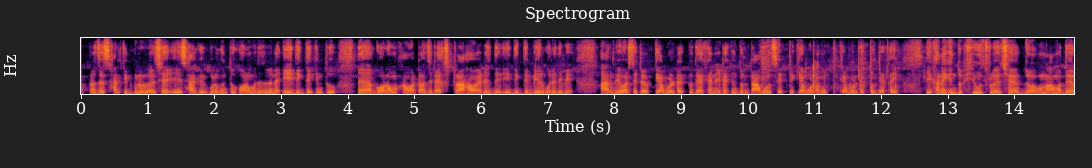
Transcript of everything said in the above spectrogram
আপনার যে সার্কিটগুলো রয়েছে, এই সার্কিটগুলো কিন্তু গরম হতে দেবে না এই দিক দিয়ে কিন্তু গরম হাওয়াটা, যেটা এক্সট্রা হাওয়া, এটা এই দিক দিয়ে বের করে দিবে। আর ভিউয়ার্স এটার কেবলটা একটু দেখেন, এটা কিন্তু ডাবল সেফটি কেবল আমি একটু কেবলটা একটু দেখাই। এখানে কিন্তু ফিউজ রয়েছে, যখন আমাদের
